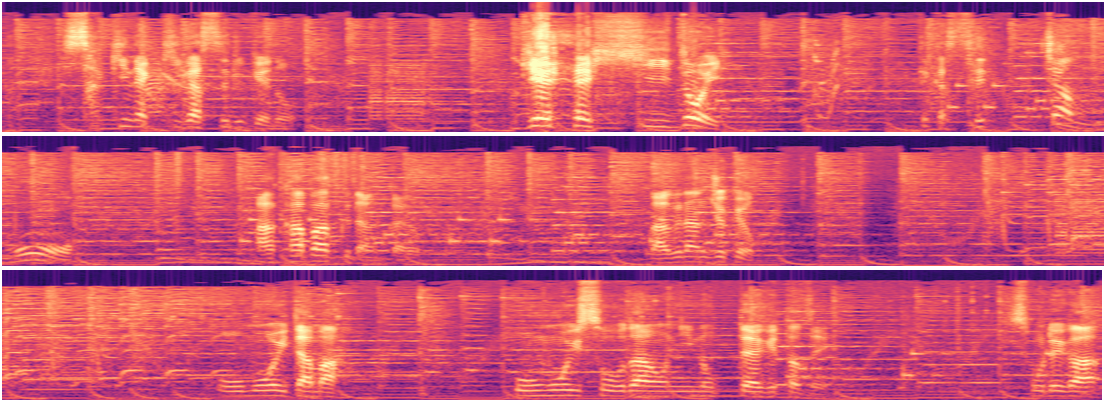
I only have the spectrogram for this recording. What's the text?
先な気がするけど。げえひどい。てかせっちゃんもう赤爆弾かよ。爆弾除去。重い弾。重い相談に乗ってあげたぜ。それが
